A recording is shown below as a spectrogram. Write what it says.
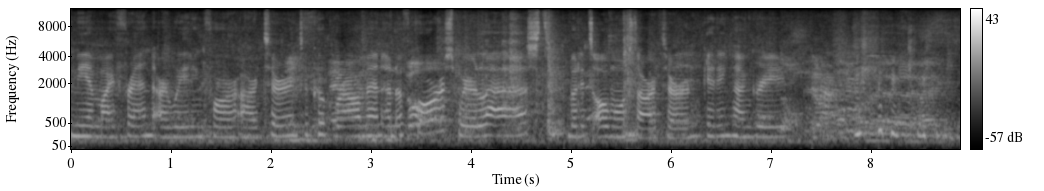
Me and my friend are waiting for our turn to cook ramen and of course we're last. But it's almost our turn. Getting hungry.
